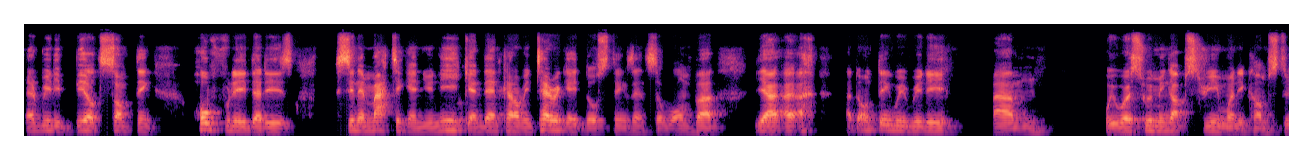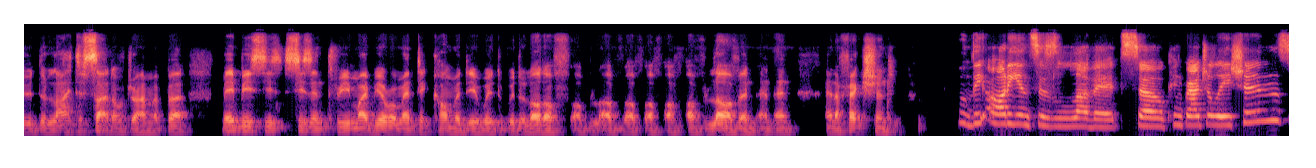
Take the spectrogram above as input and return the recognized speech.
and really builds something, hopefully that is cinematic and unique, and then kind of interrogate those things and so on. But yeah, I, I don't think we really um, we were swimming upstream when it comes to the lighter side of drama. But maybe season three might be a romantic comedy with with a lot of of of of of, of love and and and, and affection. Well, the audiences love it. So, congratulations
